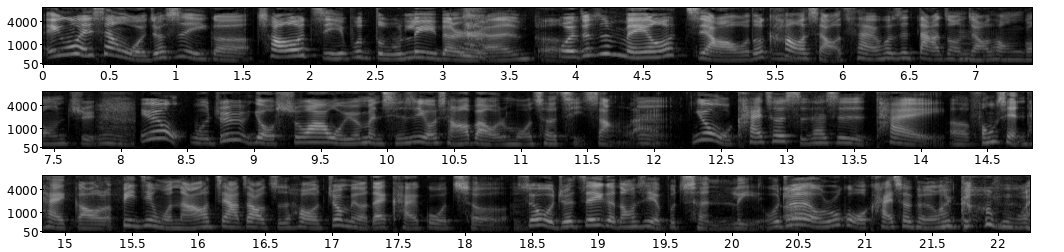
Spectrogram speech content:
因为像我就是一个超级不独立的人，嗯我就是没有脚，我都靠小菜或是大众交通工具。嗯因为我就是有说啊，我原本其实有想要把我的摩托车骑上来，嗯因为我开车实在是太呃风险太高了，毕竟我拿到驾照之后就没有再开过车了，所以我觉得这个东西也不成立。我觉得如果我开车可能会 更危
